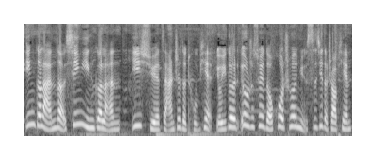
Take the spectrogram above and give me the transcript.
英格兰的新英格兰医学杂志的图片，有一个六十岁的货车女司机的照片。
